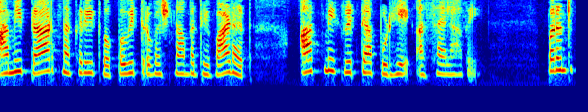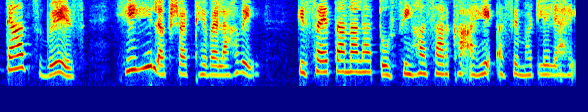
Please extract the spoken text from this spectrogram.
आम्ही प्रार्थना करीत व पवित्र वचनामध्ये वाढत आत्मिकरित्या पुढे असायला हवे. परंतु त्याच वेळेस हेही लक्षात ठेवायला हवे की सैतानाला तो सिंहासारखा आहे असे म्हटलेले आहे.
